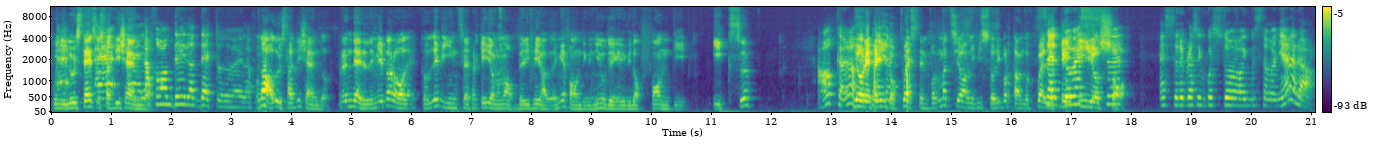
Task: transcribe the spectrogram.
Quindi Eh, lui stesso sta eh, dicendo eh, la fonte l'ha detto la fonte. No, lui sta dicendo prendete le mie parole con le pinze perché io non ho verificato le mie fonti, quindi inutile che vi do fonti X. Ah, ok. allora Io ho reperito prende- queste informazioni, vi sto riportando quello Se che io so. Essere preso in, questo, in questa maniera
